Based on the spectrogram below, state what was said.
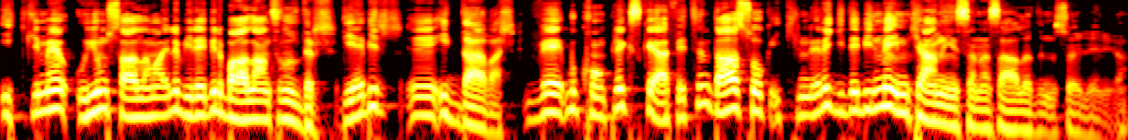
iklime uyum sağlamayla birebir bağlantılıdır diye bir e, iddia var. Ve bu kompleks kıyafetin daha soğuk iklimlere gidebilme imkanı insana sağladığını söyleniyor.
